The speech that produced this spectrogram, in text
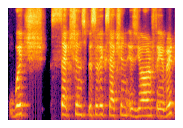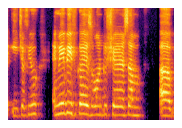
which section, specific section is your favorite, each of you. And maybe if you guys want to share some, uh,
